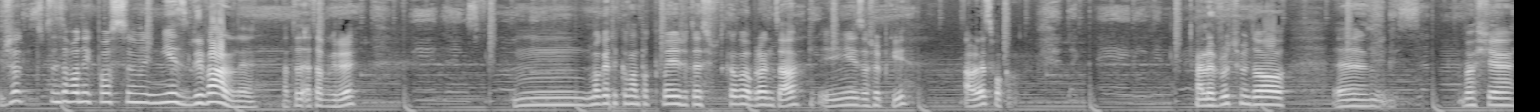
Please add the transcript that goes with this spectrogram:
że ten zawodnik po prostu nie jest grywalny na ten etap gry. Mm, mogę tylko wam podpowiedzieć, że to jest środkowy obrońca i nie jest za szybki, ale spoko. Ale wróćmy do właśnie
